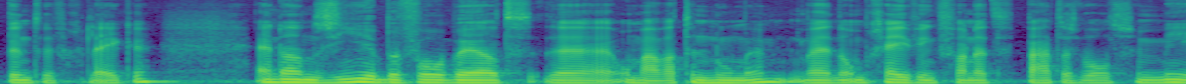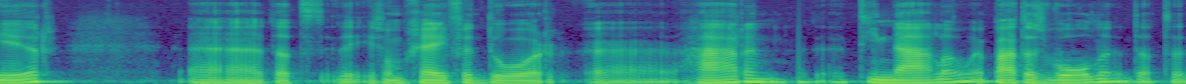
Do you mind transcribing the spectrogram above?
punten vergeleken. En dan zie je bijvoorbeeld, om maar wat te noemen, de omgeving van het Paterswoldse meer. Uh, dat is omgeven door uh, Haren, Tinalo en Paterswolde, dat,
